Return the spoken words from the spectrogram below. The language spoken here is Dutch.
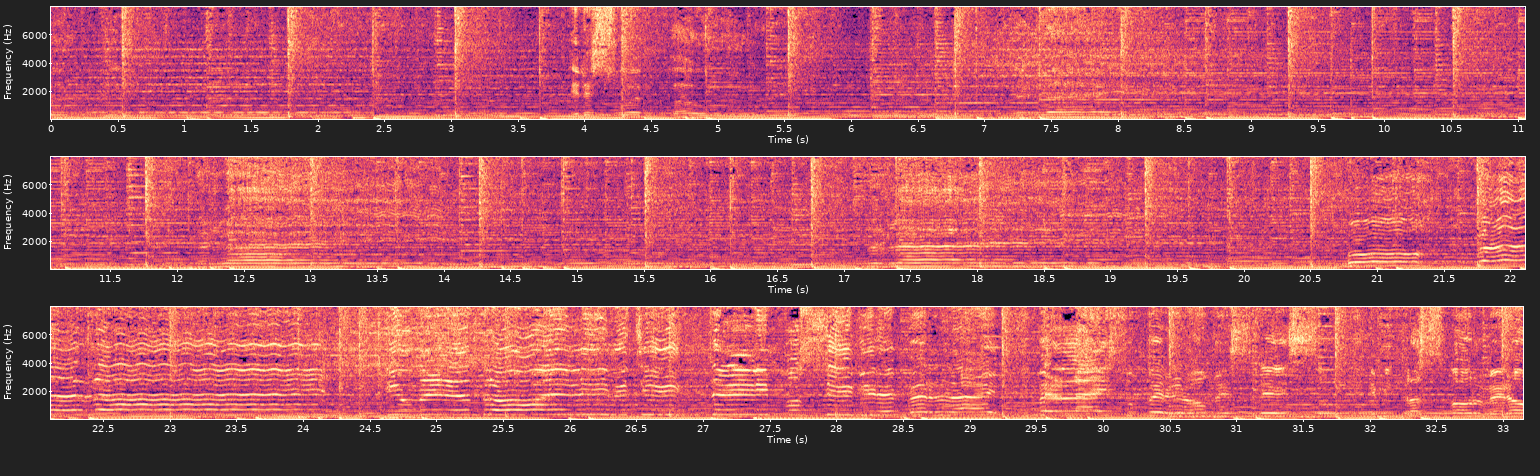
It is sue paure per lei. Per lei. Per lei.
